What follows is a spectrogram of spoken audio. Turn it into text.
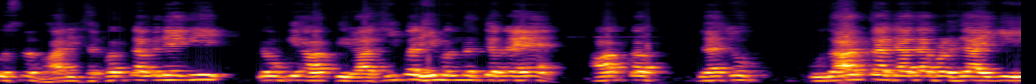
उसमें भारी सफलता मिलेगी, क्योंकि आपकी राशि पर ही मंगल चल रहे हैं। आपका जैसो उदारता ज़्यादा बढ़ जाएगी,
